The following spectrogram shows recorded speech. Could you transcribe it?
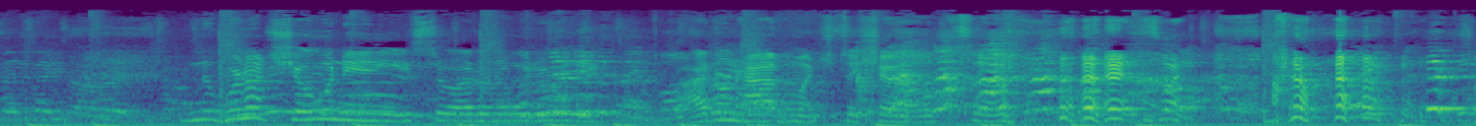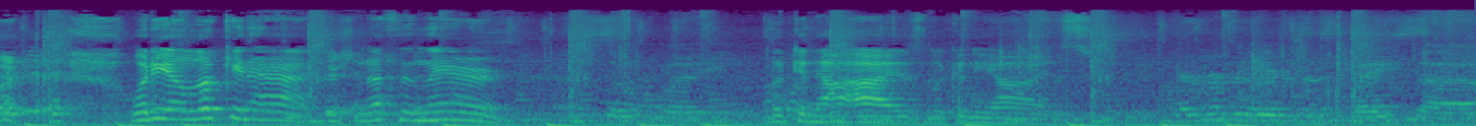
said nice tits. No, we're not showing any, so I don't know. We don't really. I don't have much to show, so it's like I don't have. like, what are you looking at? There's nothing there. So funny. Look in the eyes. Look in the eyes. I remember there was this place, uh,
